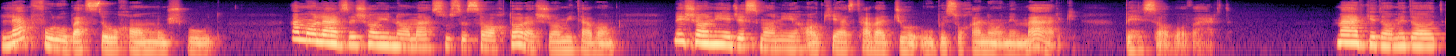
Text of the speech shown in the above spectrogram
لب فرو بسته و خاموش بود. اما لرزش های نامحسوس ساختارش را می‌توان نشانی جسمانی حاکی از توجه او به سخنان مرگ به حساب آورد. مرگ ادامه داد.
